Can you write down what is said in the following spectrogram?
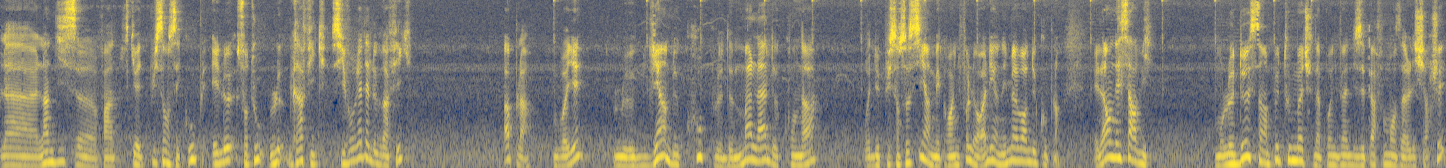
l'indice, euh, enfin tout ce qui va être puissance et couple, et le surtout le graphique. Si vous regardez le graphique, hop là, vous voyez le gain de couple de malade qu'on a, et de puissance aussi, hein, mais encore une fois, le rallye, on aime avoir du couple. Hein. Et là, on est servi. Bon, le 2, c'est un peu too much d'un point de vue de performance d'aller chercher.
